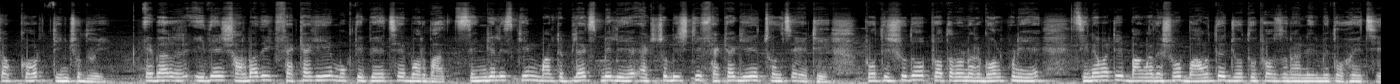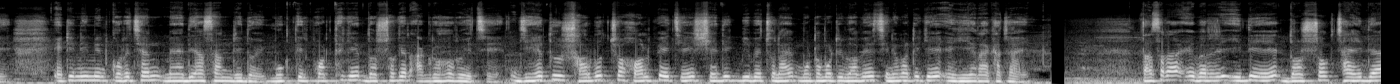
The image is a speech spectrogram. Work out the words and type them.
চক্কর তিনশো দুই। এবার ঈদে সর্বাধিক ফেঁকা গিয়ে মুক্তি পেয়েছে বরবাদ। সিঙ্গেল স্ক্রিন মাল্টিপ্লেক্স মিলিয়ে একশো বিশটি ফেঁকা গিয়ে চলছে এটি। প্রতিশোধ ও প্রতারণার গল্প নিয়ে সিনেমাটি বাংলাদেশ ও ভারতের যৌথ প্রযোজনা নির্মিত হয়েছে। এটি নির্মাণ করেছেন মেহেদি হাসান হৃদয়। মুক্তির পর থেকে দর্শকের আগ্রহ রয়েছে। যেহেতু সর্বোচ্চ হল পেয়েছে সেদিক বিবেচনায় মোটামুটিভাবে সিনেমাটিকে এগিয়ে রাখা যায়। তাছাড়া এবারের ঈদে দর্শক চাহিদা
